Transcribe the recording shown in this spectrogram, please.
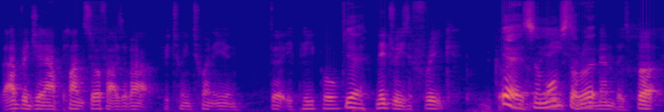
The average in our plant so far is about between 20 and 30 people. Yeah. Niddrie's a freak. Got, Yeah, it's a monster, right? Members, but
